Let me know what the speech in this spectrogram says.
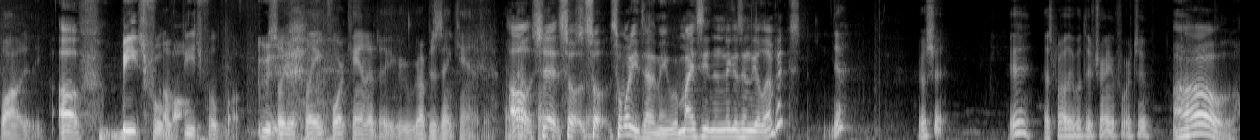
quality Of beach football. of beach football. So you're playing for Canada. You represent Canada. Oh shit! point. So, so so what are you telling me? We might see the niggas in the Olympics? yeah, real shit. Yeah, that's probably what they're training for too. Oh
